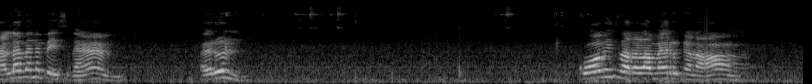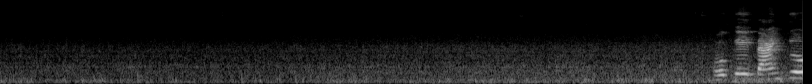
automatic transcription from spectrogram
நல்லா தானே பேசுகிறேன் அருண். கோவை சரளா மாதிரி இருக்கேனா? ஓகே தேங்க்யூ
